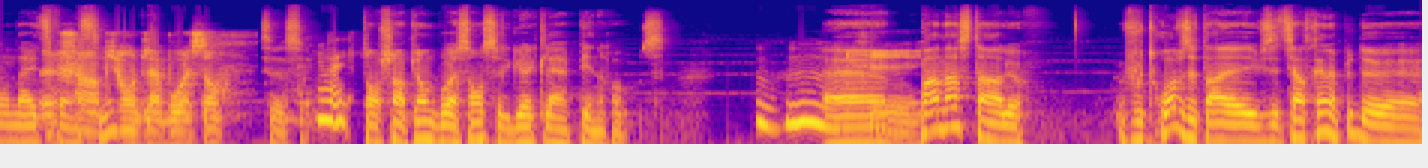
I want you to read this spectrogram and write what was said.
au Nice Le Fancy. champion de la boisson. C'est ça. Ouais. Ton champion de boisson, c'est le gars avec la pin rose. Euh. Pendant ce temps-là, vous trois, vous, êtes en- vous étiez en train un peu de.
